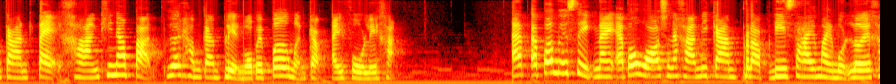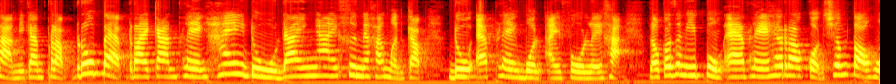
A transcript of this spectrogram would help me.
ำการแตะค้างที่หน้าปัด เพื่อทำการเปลี่ยน wallpaper เหมือนกับ iPhone เลยค่ะ แอป Apple Music ใน Apple Watch นะคะ มีการปรับดีไซน์ใหม่หมดเลยค่ะ มีการปรับรูปแบบรายการเพลงให้ดูได้ง่ายขึ้นนะคะ เหมือนกับดูแอปเพลงบน iPhone เลยค่ะ แล้วก็จะมีปุ่ม AirPlay ให้เรากดเชื่อมต่อหู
